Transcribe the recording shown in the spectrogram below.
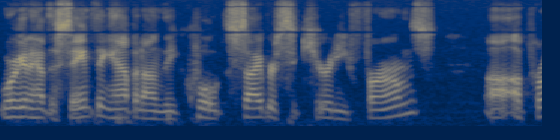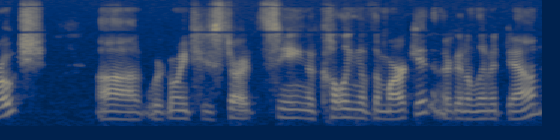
we're going to have the same thing happen on the quote cybersecurity firms uh, approach. Uh, we're going to start seeing a culling of the market, and they're going to limit down.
